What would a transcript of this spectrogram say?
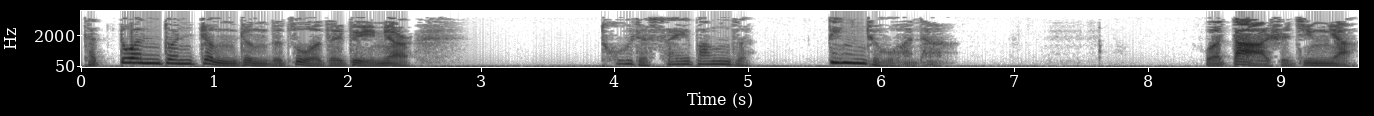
他端端正正的坐在对面，拖着腮帮子盯着我呢。我大是惊讶，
